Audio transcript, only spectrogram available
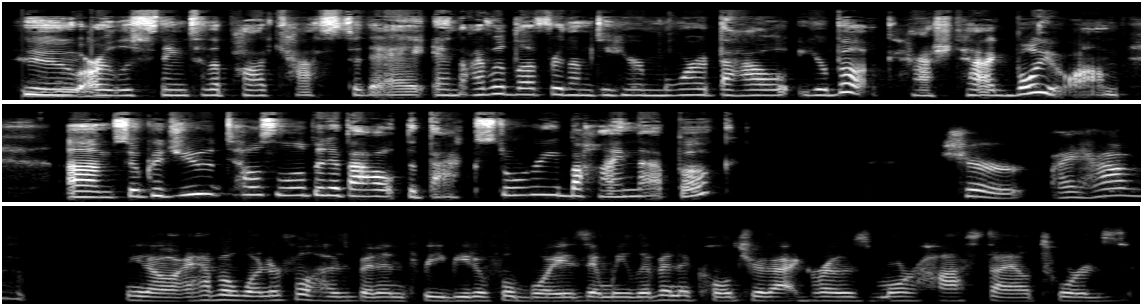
who mhm. are listening to the podcast today, and I would love for them to hear more about your book, hashtag boy mom. Um, so could you tell us a little bit about the backstory behind that book? Sure. I have, you know, I have a wonderful husband and three beautiful boys, and we live in a culture that grows more hostile towards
